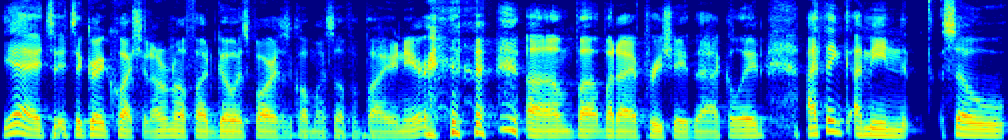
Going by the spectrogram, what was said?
Yeah, it's it's a great question. I don't know if I'd go as far as to call myself a pioneer, um, but but I appreciate the accolade. I think I mean so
